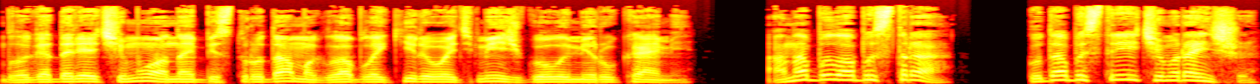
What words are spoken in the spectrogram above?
благодаря чему она без труда могла блокировать меч голыми руками. Она была быстра, куда быстрее, чем раньше,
